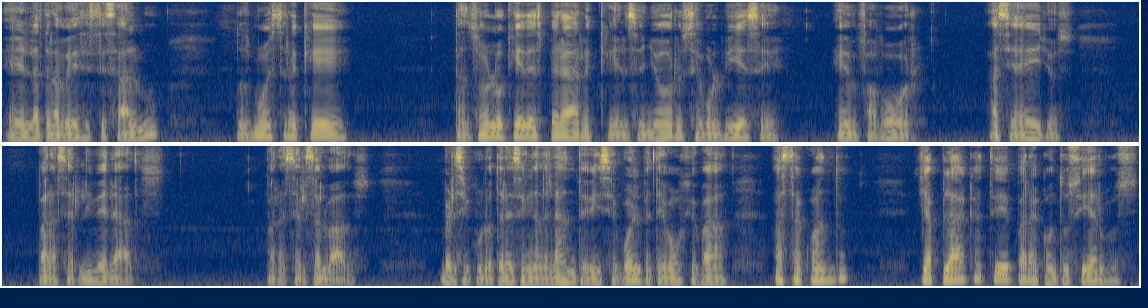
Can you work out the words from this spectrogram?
él a través de este salmo nos muestra que Tan solo queda esperar que el Señor se volviese en favor hacia ellos para ser liberados, para ser salvados. Versículo 3 en adelante dice, Vuélvete, oh Jehová, ¿hasta cuándo? Y aplácate para con tus siervos.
